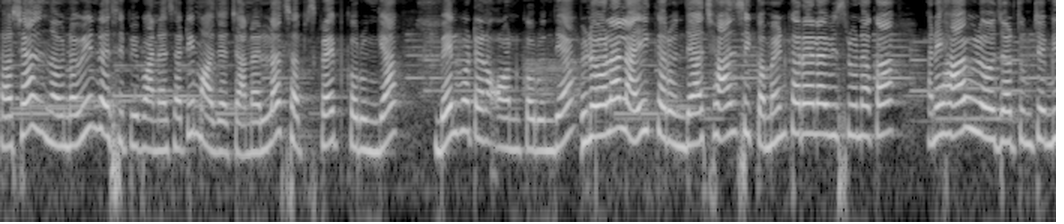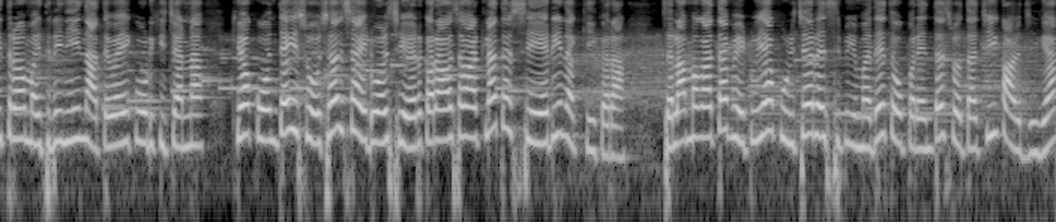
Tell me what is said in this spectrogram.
तर अशाच नवनवीन रेसिपी पाहण्यासाठी माझ्या चॅनलला सबस्क्राईब करून घ्या. बेल बटन ऑन करून द्या. व्हिडिओला लाईक करून द्या. छानशी कमेंट करायला विसरू नका. आणि हा व्हिडिओ जर तुमचे मित्र मैत्रिणी नातेवाईक ओळखीच्यांना किंवा कोणत्याही सोशल साईटवर शेअर करावासा वाटला तर शेअरही नक्की करा. चला मग आता भेटूया पुढच्या रेसिपीमध्ये तोपर्यंत स्वतःची काळजी घ्या.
